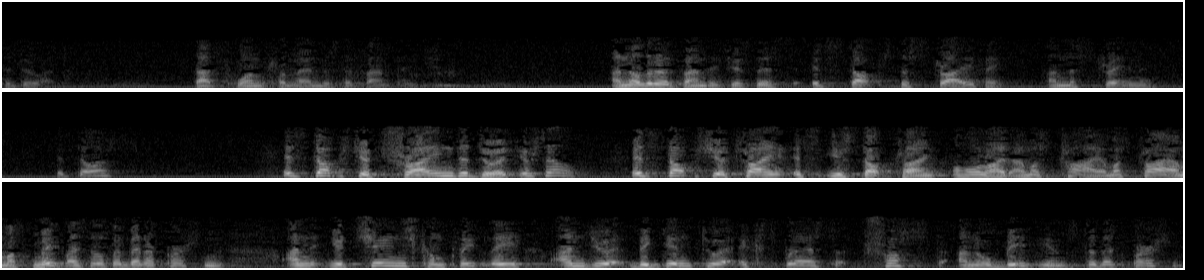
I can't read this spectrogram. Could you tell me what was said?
to do it. That's one tremendous advantage. Another advantage is this it stops the striving and the straining. It does. It stops you trying to do it yourself. It stops you trying, you stop trying, all right, I must try, I must try, I must make myself a better person. And you change completely and you begin to express trust and obedience to this person.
